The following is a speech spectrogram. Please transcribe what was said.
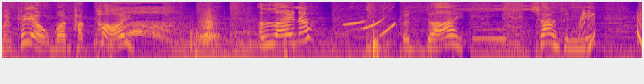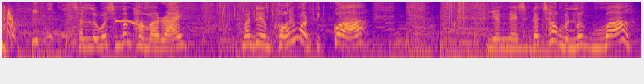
มันแค่อยากออกมาพักทาย อะไรนะก็ได้ ช่างเถอะนิกฉันรู้ว่าฉันต้องทำอะไร มาดื่มของให้หมดดีกว่า ยังไงฉันก็ชอบมันมากๆ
